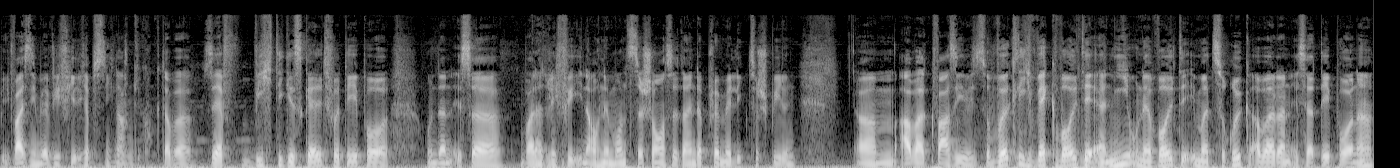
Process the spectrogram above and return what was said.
ich weiß nicht mehr wie viel, ich habe es nicht mhm. nachgeguckt, aber sehr wichtiges Geld für Depot. Und dann ist er, war natürlich für ihn auch eine Monsterchance, da in der Premier League zu spielen. Ähm, aber quasi so wirklich weg wollte er nie und er wollte immer zurück, aber dann ist er Depot ne,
